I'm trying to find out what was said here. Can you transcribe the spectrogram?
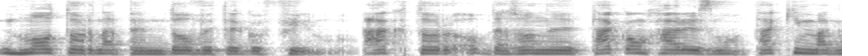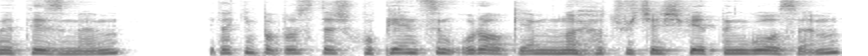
motor napędowy tego filmu. Aktor obdarzony taką charyzmą, takim magnetyzmem i takim po prostu też chłopięcym urokiem, no i oczywiście świetnym głosem.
